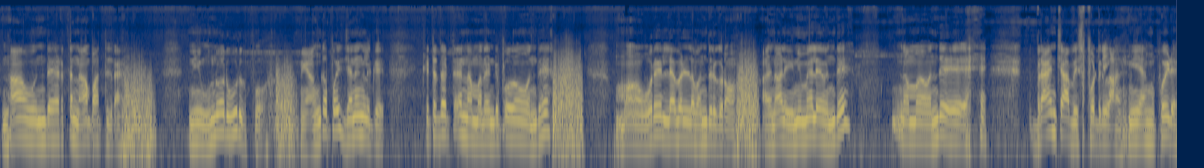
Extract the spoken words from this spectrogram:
நான் இந்த இடத்த நான் பார்த்துக்கிறேன். நீ இன்னொரு ஊருக்கு போ. நீ அங்கே போய் ஜனங்களுக்கு கிட்டத்தட்ட நம்ம ரெண்டு பேரும் வந்து ஒரே லெவலில் வந்திருக்கிறோம். அதனால் இனிமேல் வந்து நம்ம வந்து பிரான்ச் ஆஃபீஸ் போட்டுக்கலாம். நீ அங்கே போயிடு.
